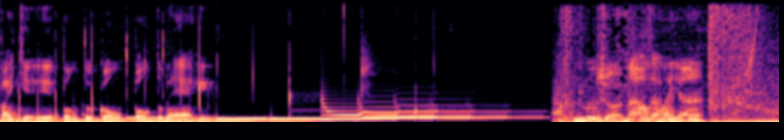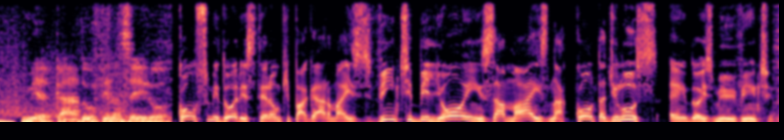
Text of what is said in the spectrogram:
paiquerê.com.br No Jornal da Manhã. Mercado Financeiro. Consumidores terão que pagar mais 20 bilhões a mais na conta de luz em 2020.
